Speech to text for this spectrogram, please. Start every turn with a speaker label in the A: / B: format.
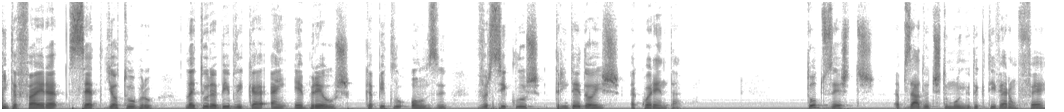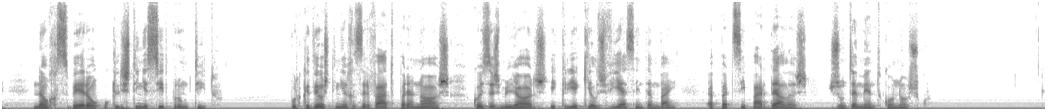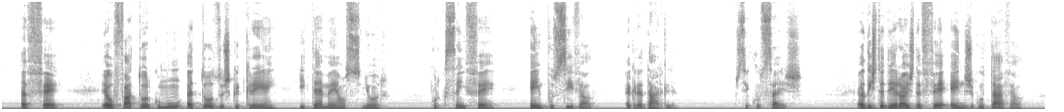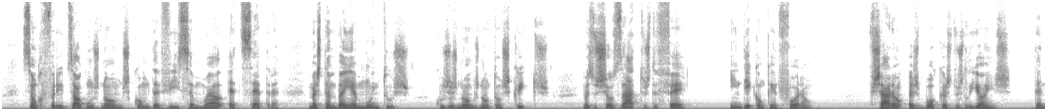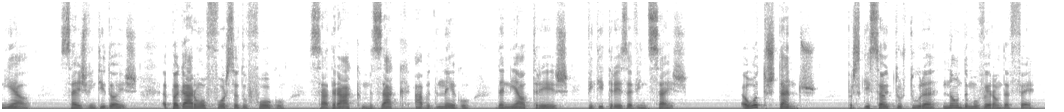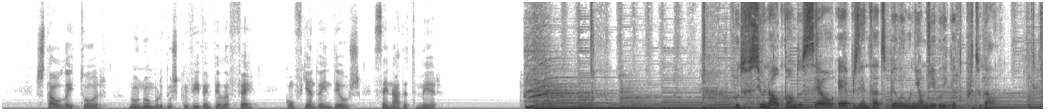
A: Quinta-feira, 7 de outubro, leitura bíblica em Hebreus, capítulo 11, versículos 32 a 40. Todos estes, apesar do testemunho de que tiveram fé, não receberam o que lhes tinha sido prometido. Porque Deus tinha reservado para nós coisas melhores e queria que eles viessem também a participar delas juntamente conosco. A fé é o fator comum a todos os que creem e temem ao Senhor, porque sem fé é impossível agradar-lhe. Versículo 6. A lista de heróis da fé é inesgotável. São referidos alguns nomes, como Davi, Samuel, etc., mas também há muitos cujos nomes não estão escritos, mas os seus atos de fé indicam quem foram. Fecharam as bocas dos leões. Daniel 6:22 apagaram a força do fogo. Sadraque, Mesaque, Abednego. Daniel 3, 23 a 26. A outros tantos, perseguição e tortura não demoveram da fé. Está o leitor no número dos que vivem pela fé, confiando em Deus sem nada temer?
B: O profissional Pão do Céu é apresentado pela União Bíblica de Portugal.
